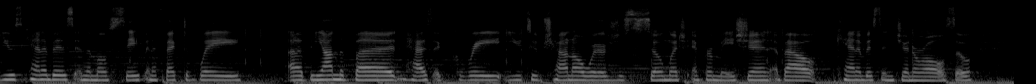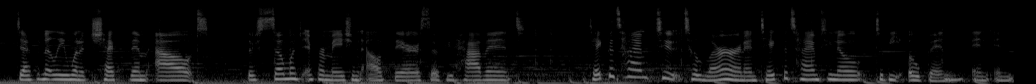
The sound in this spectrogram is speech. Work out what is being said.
use cannabis in the most safe and effective way. Uh, Beyond the Bud has a great YouTube channel where there's just so much information about cannabis in general. So definitely want to check them out. There's so much information out there. So if you haven't take the time to to learn and take the time to you know to be open and and,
